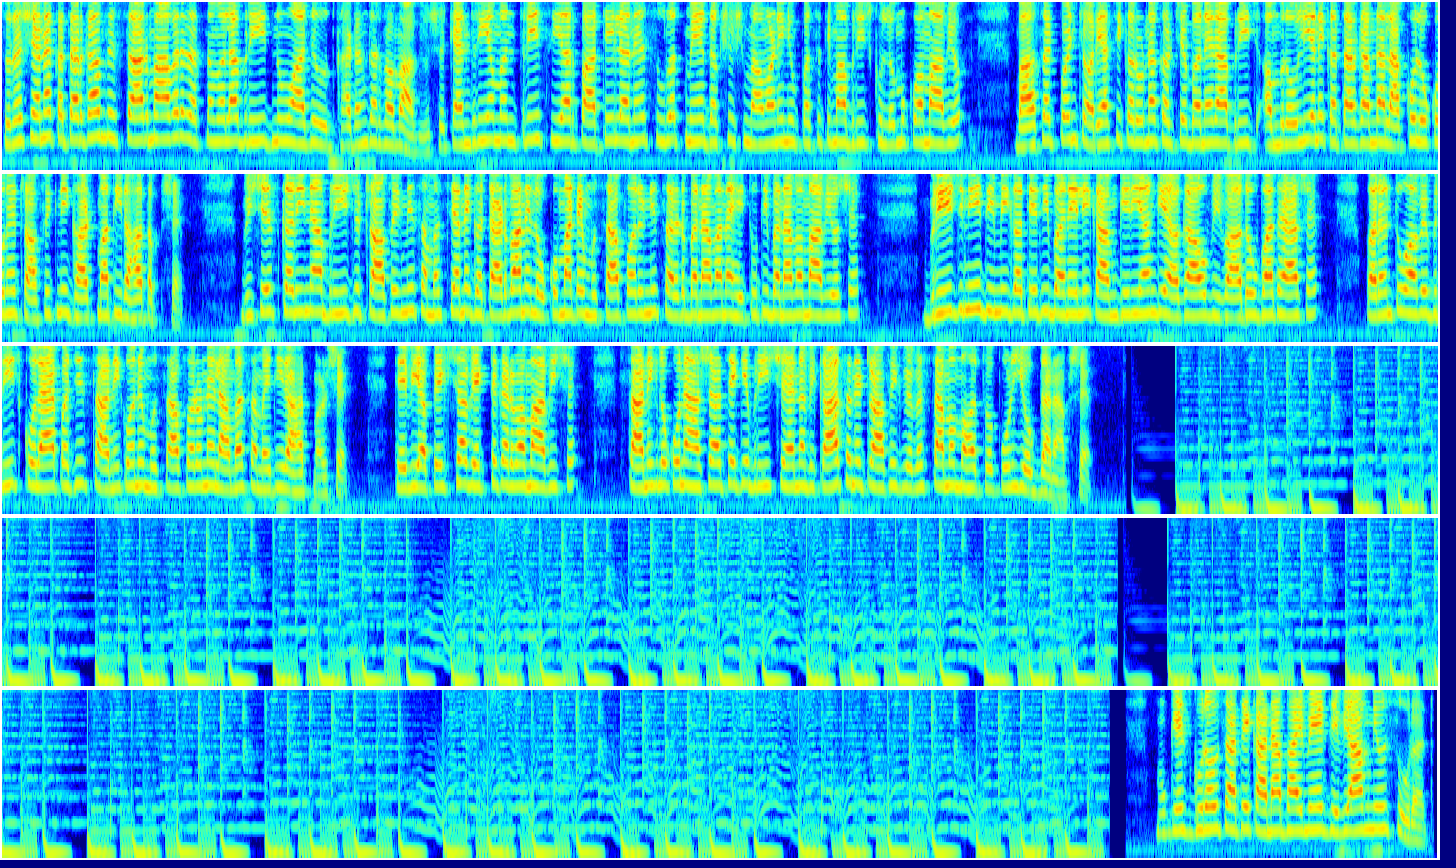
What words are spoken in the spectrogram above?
સુરત કતારગામ વિસ્તારમાં આવેલા રત્નવલા બ્રિજનું આજે ઉદ્ઘાટન કરવામાં આવ્યું છે. કેન્દ્રીય મંત્રી સી આર પાટીલ અને સુરત મેયર દક્ષિશ માવાણીની ઉપસ્થિતિમાં બ્રિજ ખુલ્લો મૂકવામાં આવ્યો. બાસઠ પોઈન્ટ ચોર્યાસી કરોડના ખર્ચે બનેલા બ્રિજ અમરોલી અને કતારગામના લાખો લોકોને ટ્રાફિકની ઘાટમાંથી રાહત આપશે. વિશેષ કરીને આ બ્રિજ ટ્રાફિકની સમસ્યાને ઘટાડવા અને લોકો માટે મુસાફરીની સરળ બનાવવાના હેતુથી બનાવવામાં આવ્યો છે. બ્રિજની ધીમી ગતિથી બનેલી કામગીરી અંગે અગાઉ વિવાદો ઊભા થયા છે. પરંતુ હવે બ્રિજ ખોલાયા પછી સ્થાનિકોને મુસાફરોને લાંબા સમયથી રાહત મળશે. તેવી અપેક્ષા વ્યક્ત કરવામાં આવી છે. સ્થાનિક લોકોને આશા છે કે બ્રિજ શહેરના વિકાસ અને ટ્રાફિક વ્યવસ્થામાં મહત્વપૂર્ણ યોગદાન આપશે. મુકેશ ગુરવ સાથે કાનાભાઈ મેર દિવ્યાંગ ન્યૂઝ સુરત.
